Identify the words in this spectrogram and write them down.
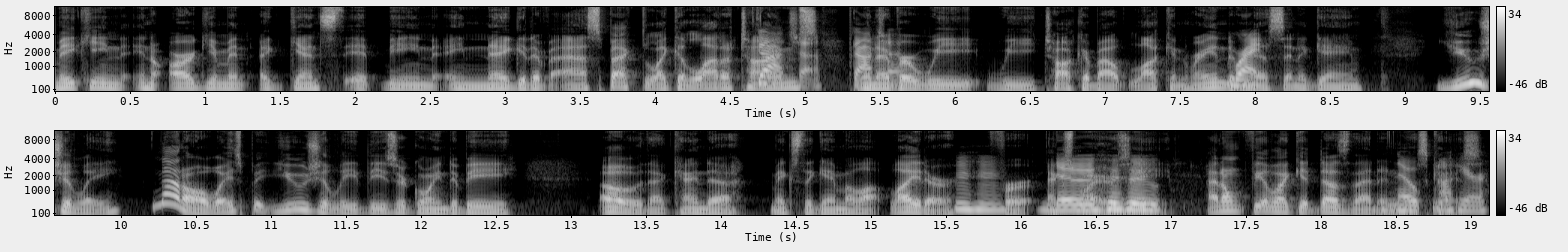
making an argument against it being a negative aspect. Like a lot of times Gotcha, gotcha. whenever we we talk about luck and randomness Right. in a game, usually, not always, but usually these are going to be oh, that kind of makes the game a lot lighter for X, Y, or Z. Mm-hmm. No. I don't feel like it does that in Nope, this case. not here.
